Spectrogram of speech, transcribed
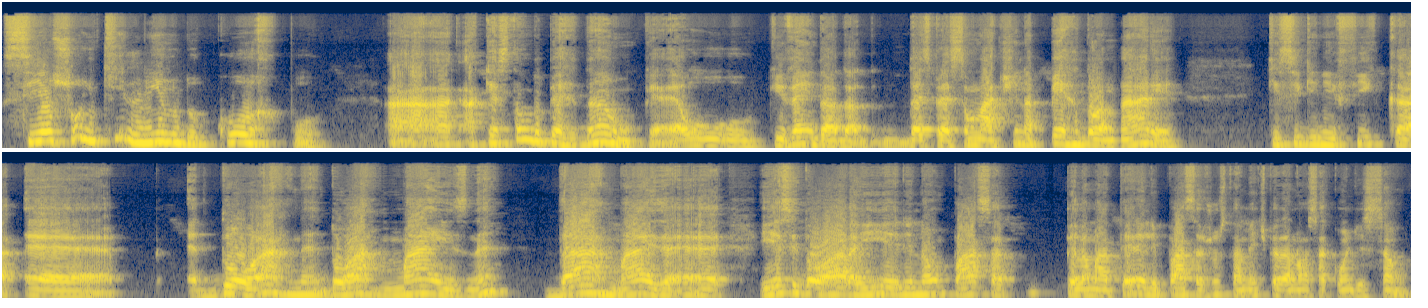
se eu sou inquilino do corpo, a, a questão do perdão, que é o que vem da, da, da expressão latina perdonare, que significa é, é doar, né? Doar mais, né? Dar mais. É, é, e esse doar aí, ele não passa pela matéria, ele passa justamente pela nossa condição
